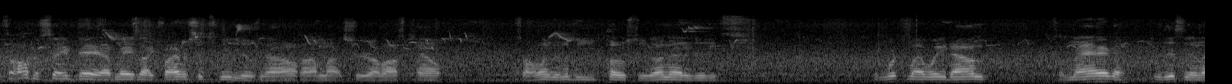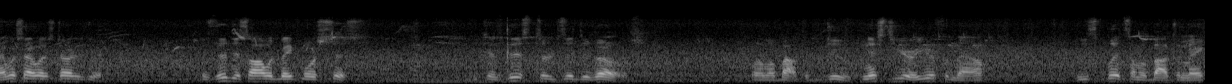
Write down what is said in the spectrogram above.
It's all the same day. I've made like five or six videos now. I'm not sure. I lost count. It's all going to be posted, unedited. It's been my way down from there to, to this end. I wish I would have started here. Because then this all would make more sense. Because this turns into those. What I'm about to do. Next year, a year from now, these splits I'm about to make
